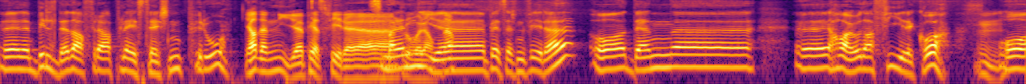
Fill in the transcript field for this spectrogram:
bildet da, fra PlayStation Pro. Ja, den nye PS4 Som er den nye PlayStation 4. Og den eh, har jo da 4K. Mm. Og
